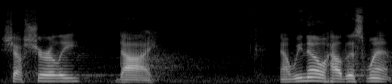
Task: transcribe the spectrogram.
shall surely die. Now we know how this went.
